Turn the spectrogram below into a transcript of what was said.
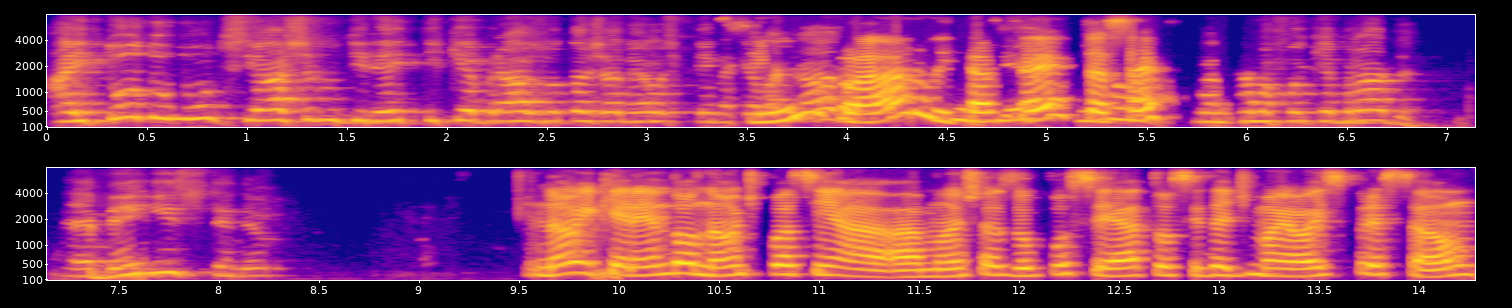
aí todo mundo se acha no direito de quebrar as outras janelas que tem naquela Sim, casa. claro, e tá certo, tá certo. A janela foi quebrada. É bem isso, entendeu? Não, e querendo ou não, tipo assim, a, a Mancha Azul, por ser a torcida de maior expressão,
